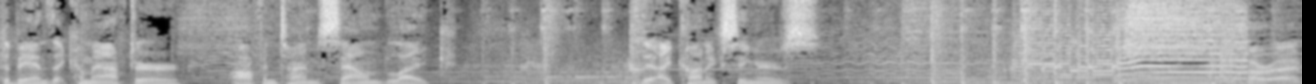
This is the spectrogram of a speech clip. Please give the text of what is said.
the bands that come after oftentimes sound like the iconic singers. All right.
